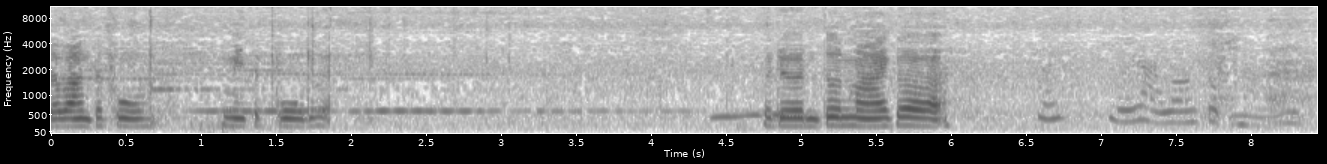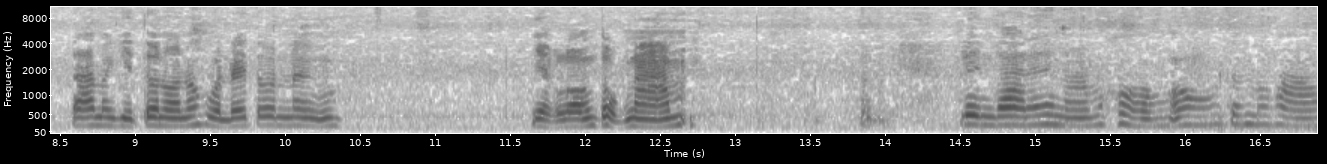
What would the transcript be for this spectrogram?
ระวังตะปู มีตะปูด้วย ไปเดินต้นไม้ก็เฮ้ยหนูอยากลองตกน้ได้มากี่ต้นวะน้องฝนได้ต้นหนึ่ง อยากลองตกน้ำเล่นได้นะน้ำของอ๋อต้นมะพร้าวำ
